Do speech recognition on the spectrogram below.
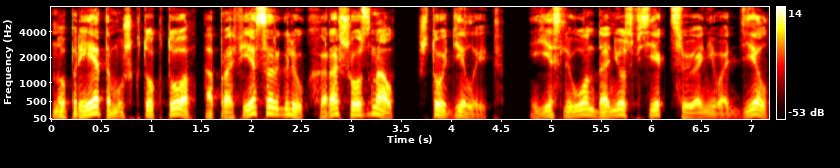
Но при этом уж кто-кто, а профессор Глюк хорошо знал, что делает. Если он донес в секцию, а не в отдел,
